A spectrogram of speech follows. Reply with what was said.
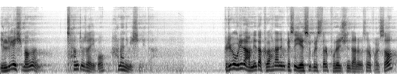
인류의 희망은 창조자이고 하나님이십니다. 그리고 우리는 압니다. 그 하나님께서 예수 그리스도를 보내주신다는 것을 벌써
